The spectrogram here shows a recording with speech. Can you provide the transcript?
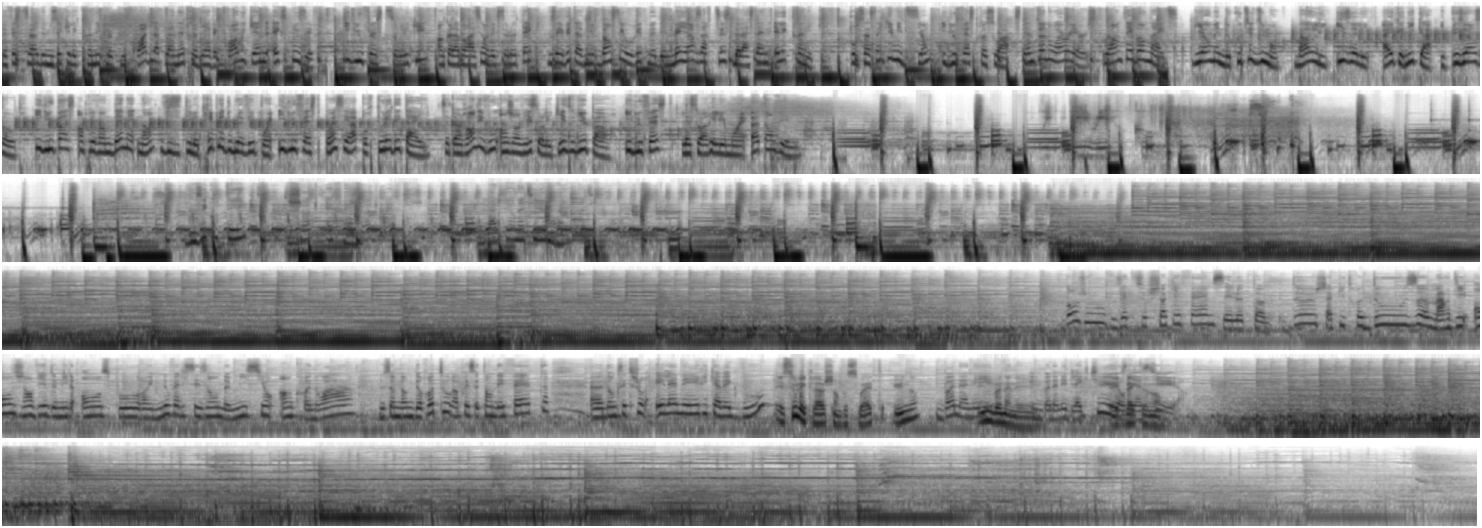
Le festival de musique électronique le plus froid de la planète revient avec trois week-ends explosifs. Igloo Fest sur les quais, en collaboration avec Solotech, vous invite à venir danser au rythme des meilleurs artistes de la scène électronique. Pour sa cinquième édition, Igloo Fest reçoit Stanton Warriors, Roundtable Nights, Guillaume de Coutu-Dumont, Baoli, Isolé, Ikonika et plusieurs autres. Igloo en prévente dès maintenant. Visitez le www.igloofest.ca pour tous les détails. C'est un rendez-vous en janvier sur les quais du Vieux-Port. Igloo Fest, les soirées les moins hautes en ville. Vous écoutez Choc FM, l'alternative urbaine. Êtes sur Choc FM, c'est le tome 2, chapitre 12, mardi 11 janvier 2011 pour une nouvelle saison de Mission Encre Noire. Nous sommes donc de retour après ce temps des fêtes. Euh, donc c'est toujours Hélène et Eric avec vous. Et sous les cloches, on vous souhaite une Bonne année. Une bonne année. Une bonne année de lecture, Exactement. bien sûr.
